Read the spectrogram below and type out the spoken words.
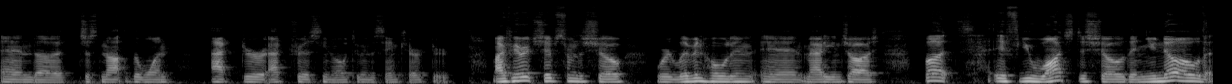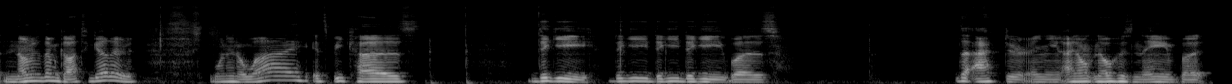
and uh, just not the one actor, actress, you know, doing the same character. My favorite ships from the show were Liv and Holden and Maddie and Josh. But if you watch the show, then you know that none of them got together. You want to know why? It's because Diggie, Diggie, Diggie, Diggie was the actor. I mean, I don't know his name, but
